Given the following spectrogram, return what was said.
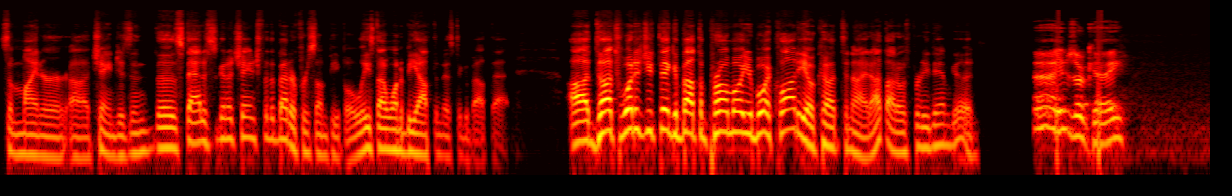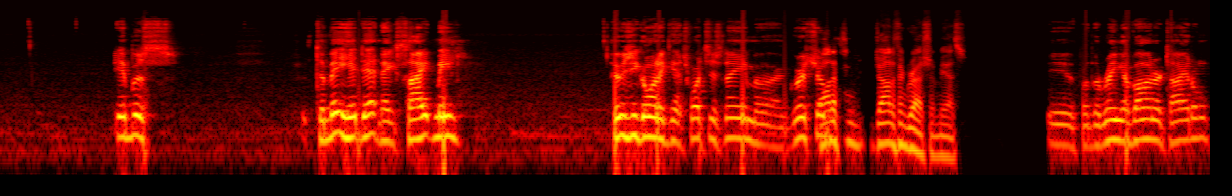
some minor uh, changes, and the status is going to change for the better for some people. At least I want to be optimistic about that. Uh, Dutch, what did you think about the promo your boy Claudio cut tonight? I thought it was pretty damn good. Uh, it was okay. It was to me. It didn't excite me Who's he going against? What's his name? Uh, Gresham. Jonathan Jonathan Gresham. Yes. Yeah, for the Ring of Honor title.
